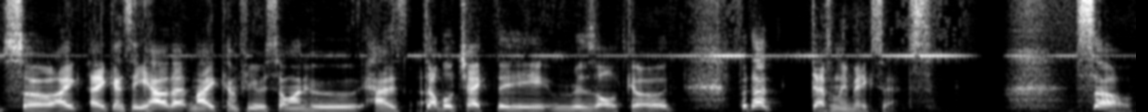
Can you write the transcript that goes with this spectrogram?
So I, I can see how that might confuse someone who has double-checked the result code. But that definitely makes sense. So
